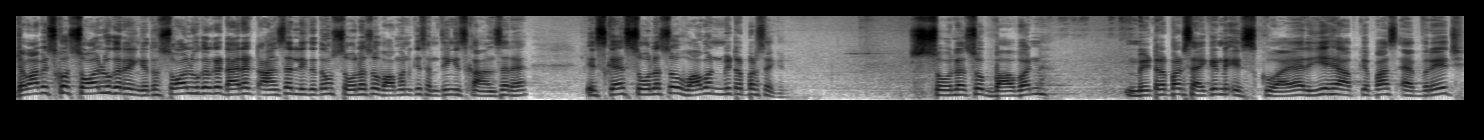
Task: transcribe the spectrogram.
जब आप इसको सॉल्व करेंगे तो सॉल्व करके डायरेक्ट आंसर लिख देता हूँ, सोलह सौ बावन की समथिंग इसका आंसर है। इसका है सोलह सौ बावन मीटर पर सेकेंड सोलह मीटर पर सेकेंड स्क्वायर। ये है आपके पास एवरेज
